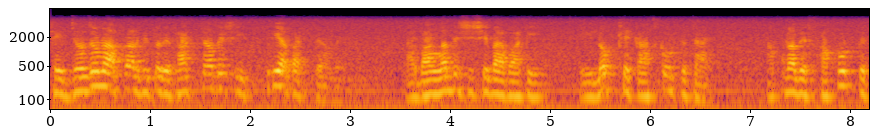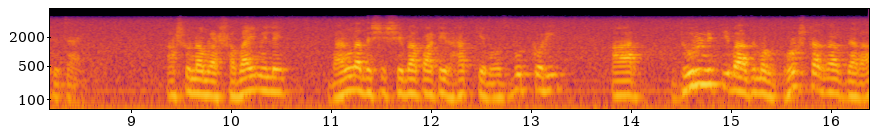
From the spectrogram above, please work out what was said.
সেই যোজনা আপনার ভিতরে থাকতে হবে, সেই ক্রিয়া থাকতে হবে। আর বাংলাদেশি সেবা পার্টি এই লক্ষ্যে কাজ করতে চায়, আপনাদের সাপোর্ট পেতে চায়। আসুন আমরা সবাই মিলে বাংলাদেশি সেবা পার্টির হাতকে মজবুত করি, আর দুর্নীতিবাজ এবং ভ্রষ্টাচার যারা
